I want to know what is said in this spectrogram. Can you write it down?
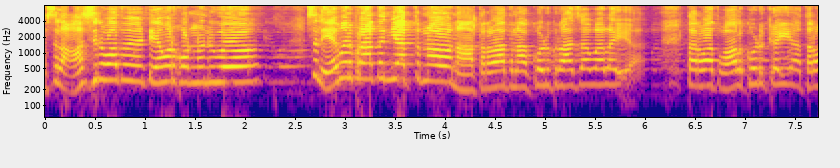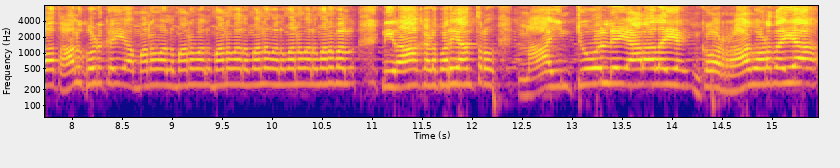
అసలు ఆశీర్వాదం అంటే ఏమనుకుంటున్నావు నువ్వు? అసలు ఏమని ప్రార్థన చేస్తున్నావు? నా తర్వాత నా కొడుకు రాజావాలయ్యా తర్వాత వాళ్ళ కొడుకు అయ్యా తర్వాత వాళ్ళ కొడుకు అయ్యా మనవాళ్ళు మనవాళ్ళు మనవాళ్ళు మనవాళ్ళు మనవాళ్ళు మనవాళ్ళు. నీ రాకడ పర్యాంతరం నా ఇంటి వాళ్ళే ఏలాలయ్యా. ఇంకో రాకూడదయ్యా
